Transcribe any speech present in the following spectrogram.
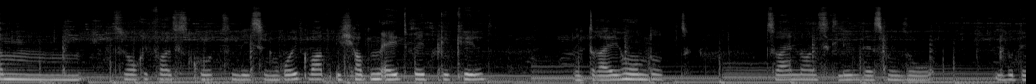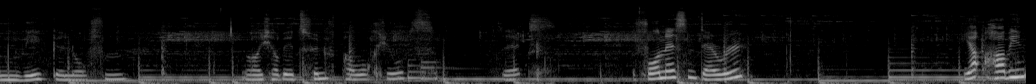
Ähm, sorry, falls es kurz ein bisschen ruhig war. Ich habe ein 8-Bit gekillt mit 392 Leben. Der ist mir so über den Weg gelaufen. Ja, ich habe jetzt 5 Power Cubes. 6. Vorne ist ein Daryl. Ja, hab ihn.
